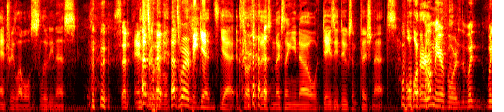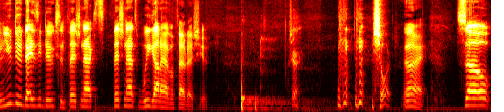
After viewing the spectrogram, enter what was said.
entry level slootiness. Said That's entry where, level. that's where it begins. Yeah, it starts with this, and next thing you know, Daisy Dukes and fishnets. Word. I'm here for it. When, when you do Daisy Dukes and fishnets, fishnets, we gotta have a photo shoot. Sure. sure. All right. So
